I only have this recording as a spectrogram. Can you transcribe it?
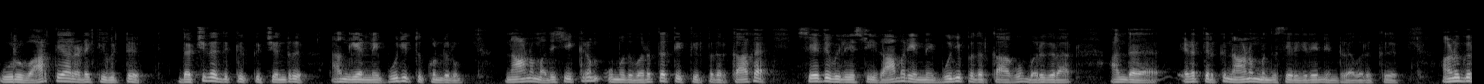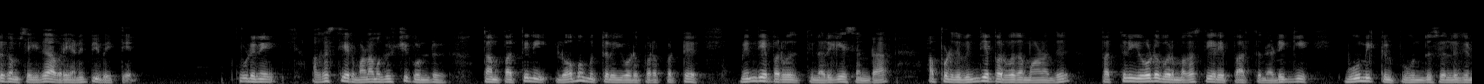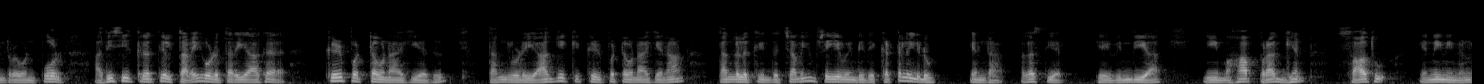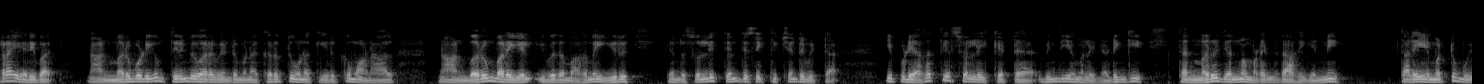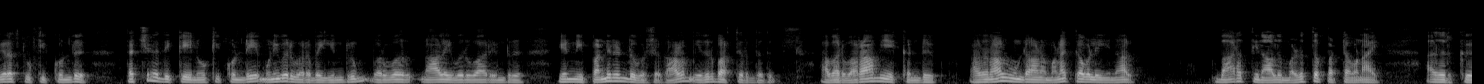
ஒரு வார்த்தையால் அடக்கிவிட்டு தட்சிண திக்குக்குச் சென்று அங்கு என்னை பூஜித்துக் கொண்டிரும். நானும் அதிசீக்கிரம் உமது வருத்தத்தை தீர்ப்பதற்காக சேதுவிலே ஸ்ரீராமர் என்னை பூஜிப்பதற்காகவும் வருகிறார். அந்த இடத்திற்கு நானும் வந்து சேர்கிறேன் என்று அவருக்கு அனுகிரகம் செய்து அவரை அனுப்பி வைத்தேன். உடனே அகஸ்தியர் மனமகிழ்ச்சி கொண்டு தம் பத்தினி லோபமுத்திரையோடு புறப்பட்டு விந்திய பர்வதத்தின் அருகே சென்றார். அப்பொழுது விந்திய பர்வதமானது பத்தினியோடு வரும் அகஸ்தியரை பார்த்து நடுங்கி பூமிக்குள் புகுந்து செல்லுகின்றவன் போல் அதிசீக்கிரத்தில் தரையோடு தரையாக கீழ்ப்பட்டவனாகியது. தங்களுடைய ஆజ్ఞைக்கு கீழ்ப்பட்டவனாகிய நான் தங்களுக்கு இந்த சமயம் செய்ய வேண்டியதை கட்டளையிடும் என்றார். அகஸ்தியர் ஏ விந்தியா நீ மகா பிராக்யன் சாது என்னை நீ நன்றாய் அறிவாய். நான் மறுபடியும் திரும்பி வர வேண்டும் என கருத்து உனக்கு இருக்குமானால் நான் வரும் வரையில் இவ்விதமாகவே இரு என்று சொல்லி தென் திசைக்குச் சென்று விட்டார். இப்படி அகத்தியர் சொல்லை கேட்ட விந்தியமலை நடுங்கி தன் மறு ஜன்மம் அடைந்ததாக எண்ணி தலையை மட்டும் உயரத் தூக்கிக் கொண்டு தட்சிண திக்கை நோக்கிக் கொண்டே முனிவர் வரவை இன்றும் வருவார் நாளை வருவார் என்று எண்ணி பன்னிரண்டு வருஷ காலம் எதிர்பார்த்திருந்தது. அவர் வராமையைக் கண்டு அதனால் உண்டான மனக்கவலையினால் பாரத்தினாலும் அழுத்தப்பட்டவனாய் அதற்கு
